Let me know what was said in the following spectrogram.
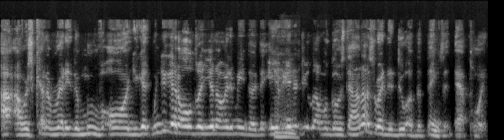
I, I was kind of ready to move on. You get, when you get older, you know what I mean? The, the Mhm. energy level goes down. I was ready to do other things at that point.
